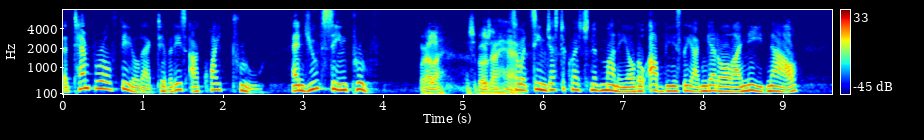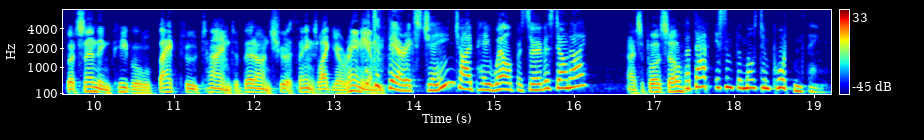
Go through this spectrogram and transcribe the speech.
that temporal field activities are quite true, and you've seen proof. Well, I, I suppose I have. So it seemed just a question of money, although obviously I can get all I need now. But sending people back through time to bet on sure things like uranium. It's a fair exchange. I pay well for service, don't I? I suppose so. But that isn't the most important thing.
